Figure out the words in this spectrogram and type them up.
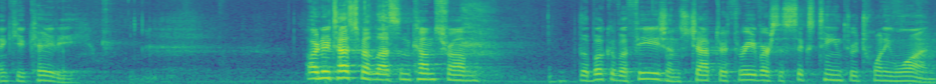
Thank you, Katie. Our New Testament lesson comes from the book of Ephesians, chapter 3, verses 16 through 21.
